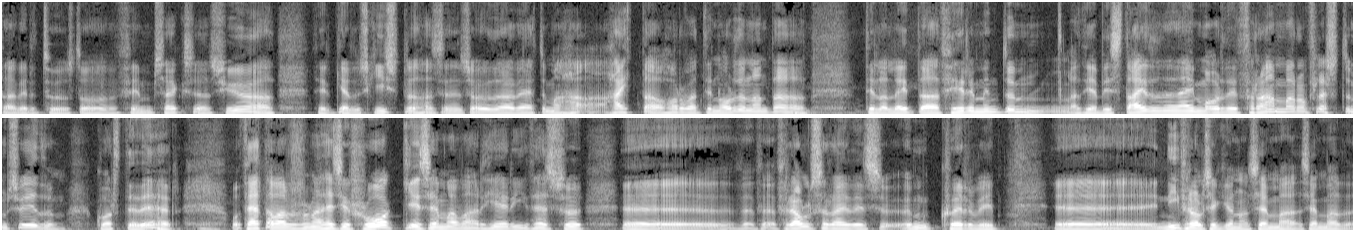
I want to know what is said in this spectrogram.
það verið 2005, 6 eða 7 að þeir gerðu skýslu það sem þeir sögðu að við ættum að hætta að horfa til Norðurlanda til að leita fyrirmyndum að því að við stæðum þeim orðið framar á flestum sviðum hvort þið er. Og þetta var svona þessi hróki sem að var hér í þessu uh, frjálsræðis umhverfi uh, nýfrjálsíkjuna sem sem að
